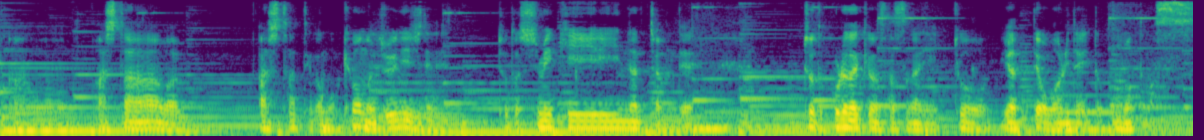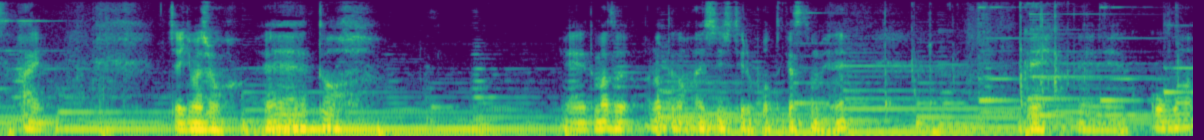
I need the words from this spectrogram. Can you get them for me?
あの明日は明日っていうかもう今日の12時でねちょっと締め切りになっちゃうんでちょっとこれだけはさすがに今日やって終わりたいと思ってます。はい。じゃあ行きましょう。えっ、ー、と。えーとまずあなたが配信しているポッドキャスト名ね。OK、えー、ここは、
